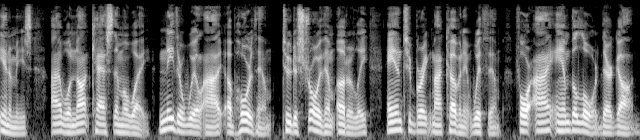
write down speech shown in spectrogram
enemies, I will not cast them away, neither will I abhor them, to destroy them utterly, and to break my covenant with them, for I am the Lord their God.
